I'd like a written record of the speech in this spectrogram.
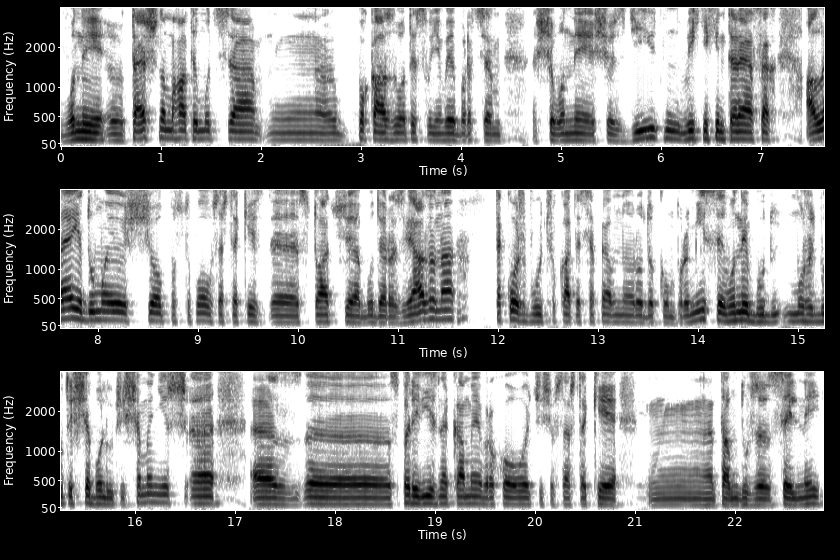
вони теж намагатимуться е, показувати своїм виборцям, що вони щось діють в їхніх інтересах. Але я думаю, що поступово все ж таки е, ситуація буде розв'язана. Також будуть шукатися певного роду компроміси. Вони будуть можуть бути ще болючішими ніж е, е, з, е, з перевізниками, враховуючи, що все ж таки м, там дуже сильний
